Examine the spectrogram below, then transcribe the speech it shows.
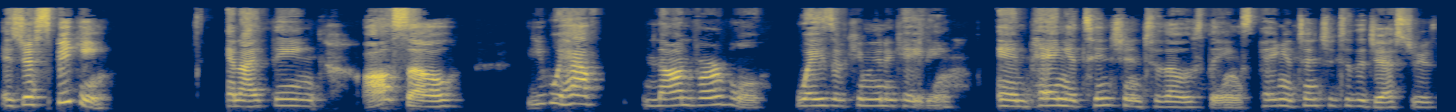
it's just speaking. And I think also you we have nonverbal ways of communicating and paying attention to those things, paying attention to the gestures,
